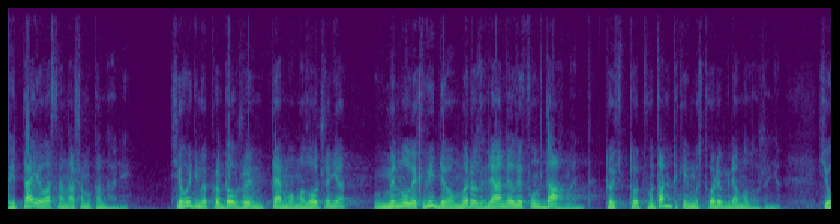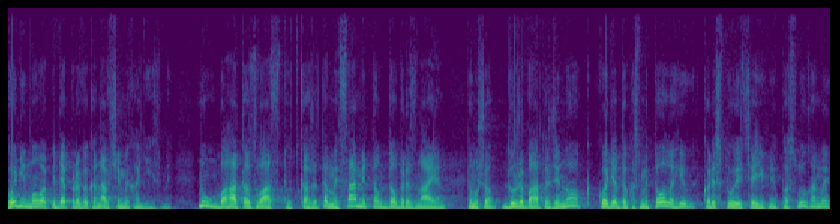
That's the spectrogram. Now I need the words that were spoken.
Вітаю вас на нашому каналі. Сьогодні ми продовжуємо тему омолодження. В минулих відео ми розглянули фундамент, тобто фундамент, який ми створимо для омолодження. Сьогодні мова піде про виконавчі механізми. Ну, багато з вас тут скаже, та ми самі там добре знаємо, тому що дуже багато жінок ходять до косметологів, користуються їхніми послугами.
